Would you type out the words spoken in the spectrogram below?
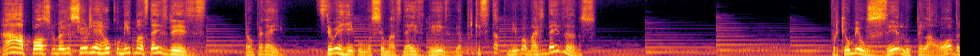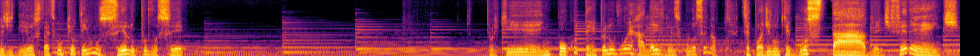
Ah, apóstolo, mas o senhor já errou comigo umas 10 vezes. Então, peraí. Se eu errei com você umas 10 vezes, é porque você está comigo há mais de 10 anos. Porque o meu zelo pela obra de Deus faz com que eu tenha um zelo por você. Porque em pouco tempo eu não vou errar 10 vezes com você, não. Você pode não ter gostado, é diferente.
